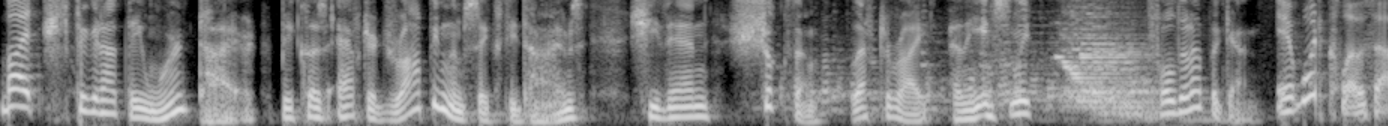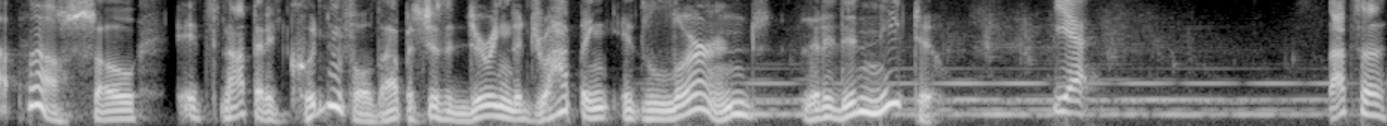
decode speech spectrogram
But She figured out they weren't tired because after dropping them 60 times, she then shook them left to right and they instantly folded up again. it would close up. Oh, So it's not that it couldn't fold up, it's just that during the dropping, it learned that it didn't need to. Yeah. That's a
